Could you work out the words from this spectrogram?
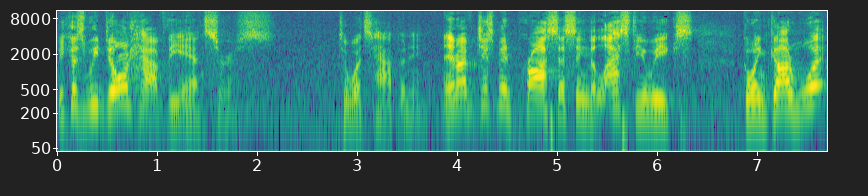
because we don't have the answers to what's happening. And I've just been processing the last few weeks, going, God, what,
